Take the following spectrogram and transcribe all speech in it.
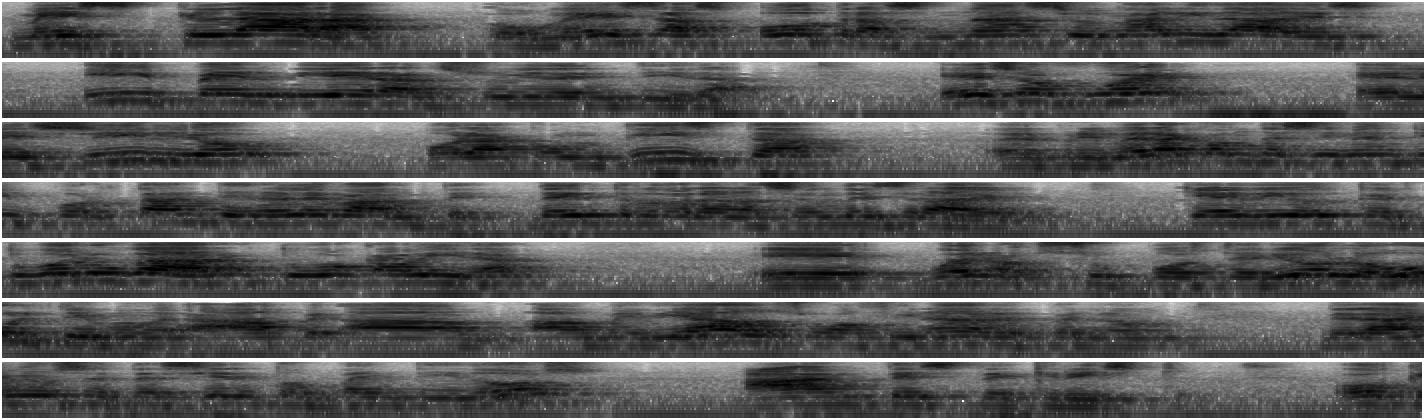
mezclara con esas otras nacionalidades y perdieran su identidad. Eso fue el exilio o la conquista, el primer acontecimiento importante y relevante dentro de la nación de Israel, que, que tuvo lugar, tuvo cabida, eh, bueno, su posterior, lo último, a, mediados o a finales, perdón, del año 722 antes de Cristo. Ok,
